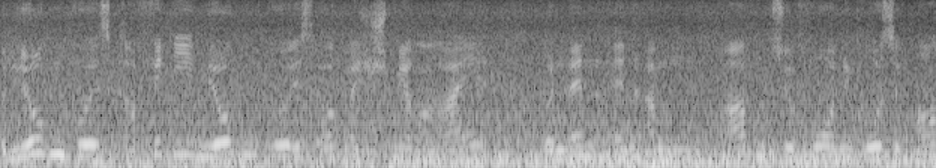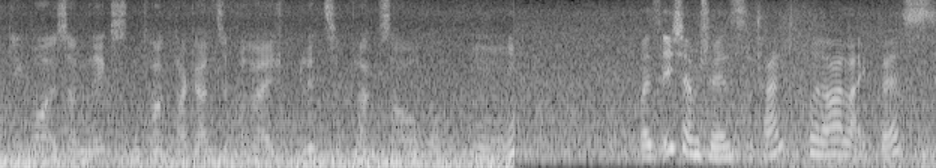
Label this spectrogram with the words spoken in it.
Und nirgendwo ist Graffiti, nirgendwo ist irgendwelche Schmiererei. Und wenn in, am Abend zuvor eine große Party war, ist am nächsten Tag der ganze Bereich blitzeblank sauber. Was ich am schönsten fand, what I like best,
